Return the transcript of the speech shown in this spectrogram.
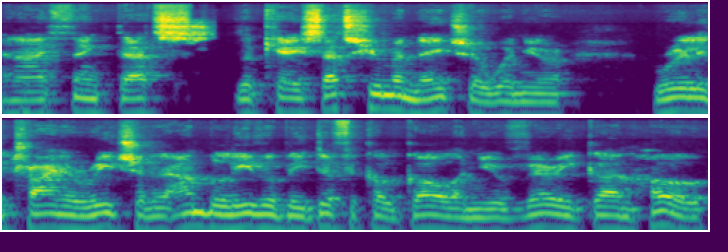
And I think that's the case. That's human nature when you're really trying to reach an unbelievably difficult goal and you're very gun ho.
